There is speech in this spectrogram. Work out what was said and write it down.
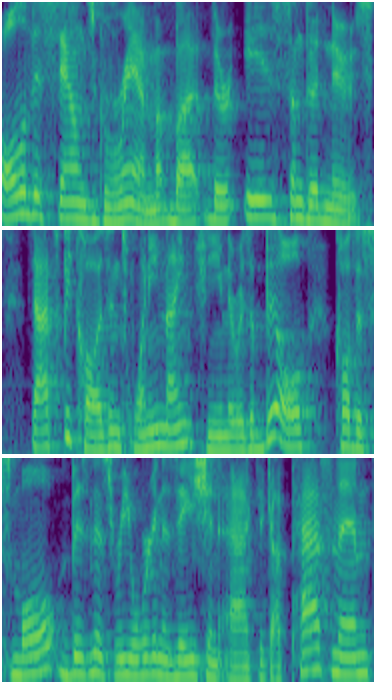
all of this sounds grim, but there is some good news. That's because in 2019, there was a bill called the Small Business Reorganization Act. It got passed then,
